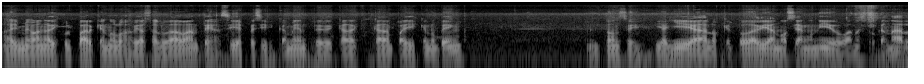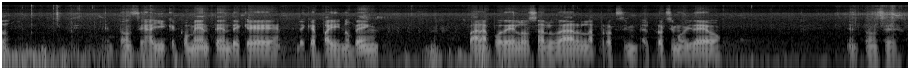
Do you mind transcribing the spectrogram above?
Ahí me van a disculpar que no los había saludado antes, así específicamente de cada, cada país que nos ven. Entonces, y allí a los que todavía no se han unido a nuestro canal, entonces allí que comenten de qué, de qué país nos ven para poderlos saludar la el próximo video. Entonces,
